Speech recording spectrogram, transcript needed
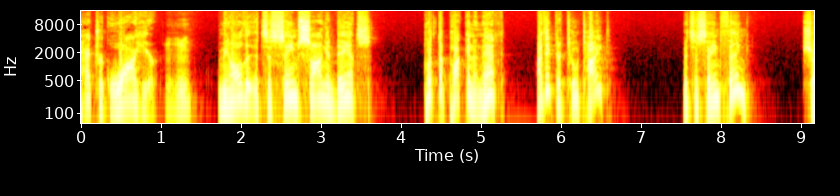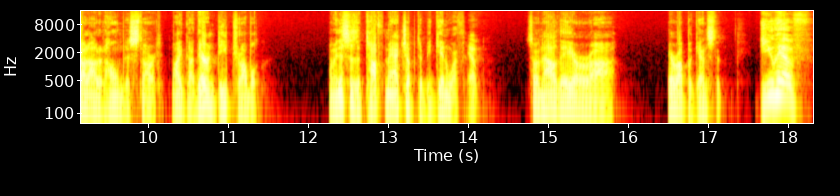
Patrick Waugh here. hmm I mean, all the it's the same song and dance. Put the puck in the net. I think they're too tight. It's the same thing. Shut out at home to start. My God, they're in deep trouble. I mean, this is a tough matchup to begin with. Yep. So now they are uh, they're up against it. Do you have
